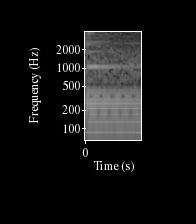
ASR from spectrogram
you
